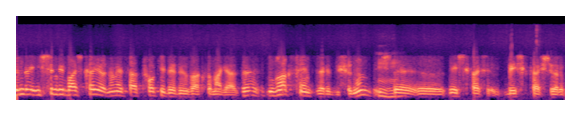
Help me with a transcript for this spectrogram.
Şimdi işin bir başka yönü mesela TOKİ dediğiniz aklıma geldi. Uzak semtleri düşünün. İşte e, Beşiktaş, Beşiktaş diyorum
